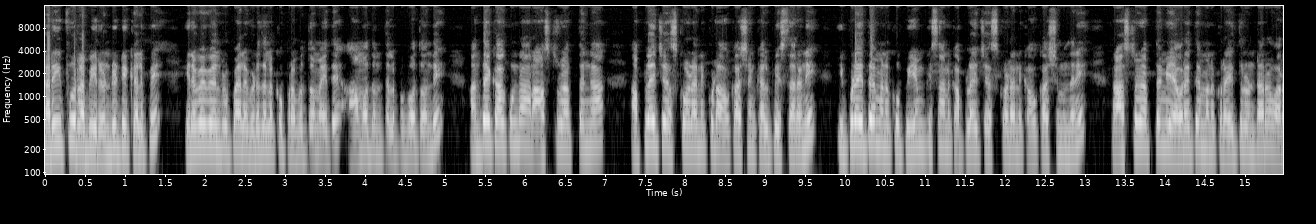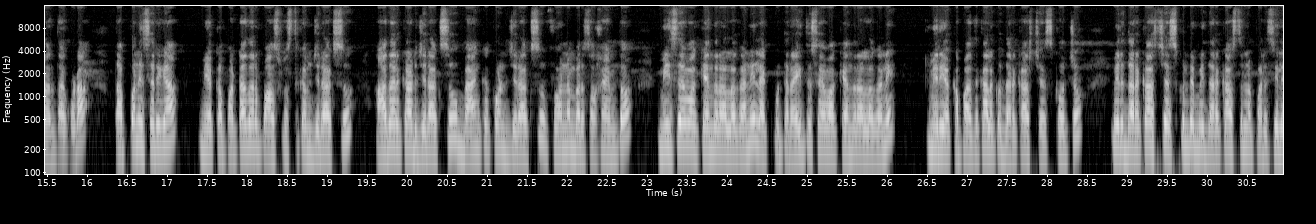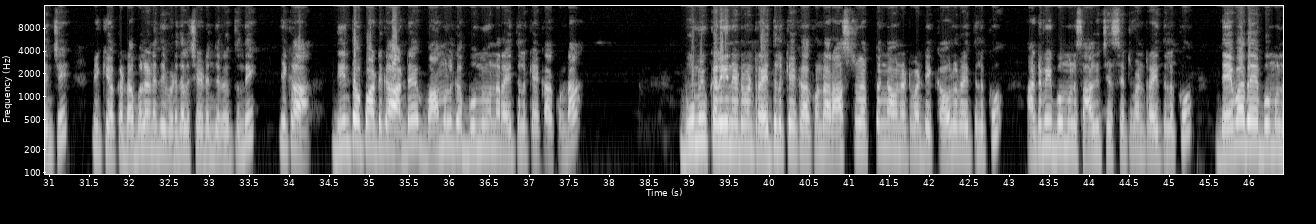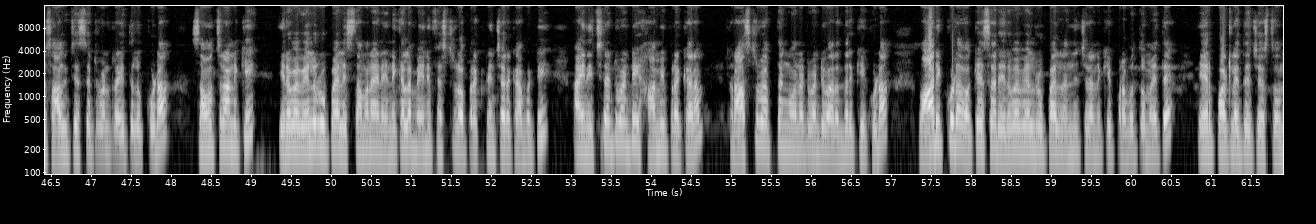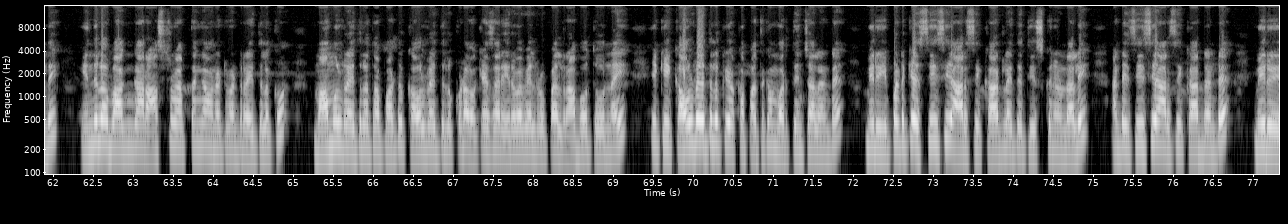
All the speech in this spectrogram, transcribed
ఖరీఫ్ రబీ రెండింటి కలిపి ఇరవై వేల రూపాయల విడుదలకు ప్రభుత్వం అయితే ఆమోదం తెలపబోతోంది. అంతేకాకుండా రాష్ట్ర వ్యాప్తంగా అప్లై చేసుకోవడానికి కూడా అవకాశం కల్పిస్తారని ఇప్పుడైతే మనకు పిఎం కిసాన్కి అప్లై చేసుకోవడానికి అవకాశం ఉందని రాష్ట్ర వ్యాప్తంగా ఎవరైతే మనకు రైతులు ఉంటారో వారంతా కూడా తప్పనిసరిగా మీ యొక్క పట్టాదారు పాస్ పుస్తకం xerox Aadhaar card xerox bank account xerox phone number సహాయంతో మీ సేవా కేంద్రాల్లో కానీ లేకపోతే రైతు సేవా కేంద్రాల్లో కానీ మీరు యొక్క పథకాలకు దరఖాస్తు చేసుకోవచ్చు. మీరు దరఖాస్తు చేసుకుంటే మీ దరఖాస్తులను పరిశీలించి మీకు యొక్క డబ్బులు అనేది విడుదల చేయడం జరుగుతుంది. ఇక దీంతో పాటుగా అంటే మామూలుగా భూమి ఉన్న రైతులకే కాకుండా భూమి కలిగినటువంటి రైతులకే కాకుండా రాష్ట్ర వ్యాప్తంగా ఉన్నటువంటి కౌలు రైతులకు అటవీ భూములు సాగు చేసేటువంటి రైతులకు దేవాదాయ భూములు సాగు చేసేటువంటి రైతులకు కూడా సంవత్సరానికి ఇరవై వేల రూపాయలు ఇస్తామని ఆయన ఎన్నికల మేనిఫెస్టోలో ప్రకటించారు కాబట్టి ఆయన ఇచ్చినటువంటి హామీ ప్రకారం రాష్ట్ర వ్యాప్తంగా ఉన్నటువంటి వారందరికీ కూడా వారికి కూడా ఒకేసారి ఇరవై వేల రూపాయలు అందించడానికి ప్రభుత్వం అయితే ఏర్పాట్లు అయితే చేస్తుంది. ఇందులో భాగంగా రాష్ట్ర వ్యాప్తంగా ఉన్నటువంటి రైతులకు మామూలు రైతులతో పాటు కౌలు రైతులకు కూడా ఒకేసారి ఇరవై వేల రూపాయలు రాబోతూ ఉన్నాయి. ఇక ఈ కౌలు రైతులకు యొక్క పథకం వర్తించాలంటే మీరు ఇప్పటికే సీసీఆర్సీ కార్డులు అయితే తీసుకుని ఉండాలి. అంటే సీసీఆర్సీ కార్డు అంటే మీరు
